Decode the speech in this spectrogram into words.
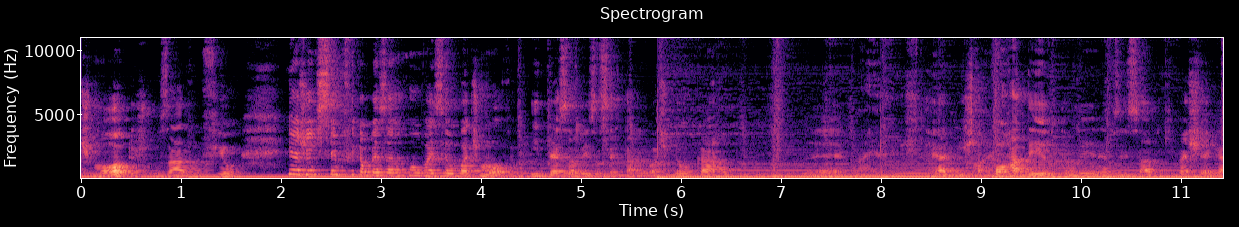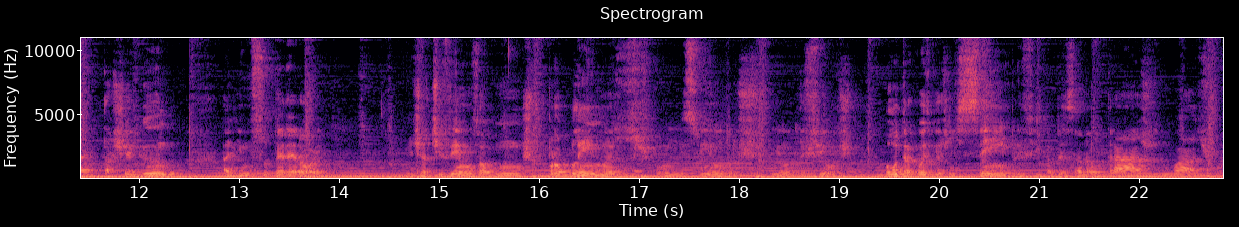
as motos usadas no filme. E a gente sempre fica pensando como vai ser o Batmóvel. E dessa vez acertaram. Eu acho que é um carro né, realista, porradeiro também, né? Você sabe que vai chegar, e está chegando ali um super-herói. Já tivemos alguns problemas com isso em outros, em outros filmes. Outra coisa que a gente sempre fica pensando é o traje do Batman,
